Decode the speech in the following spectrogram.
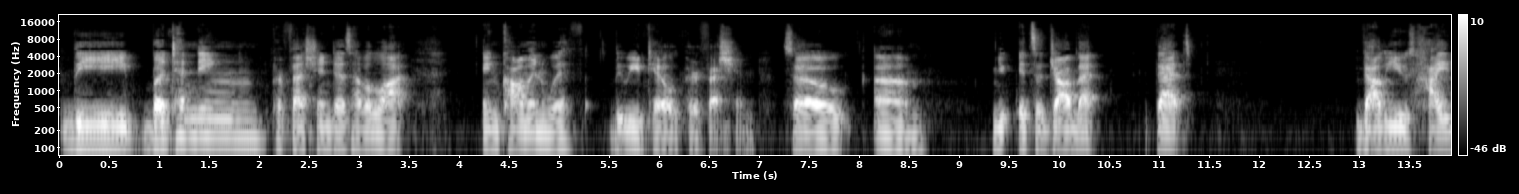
the bud tending profession does have a lot in common with the retail profession. So um, you, it's a job that that values high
